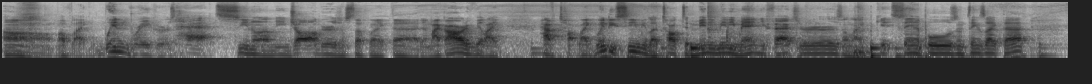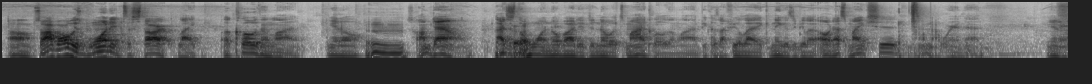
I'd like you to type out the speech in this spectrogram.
of like windbreakers, hats, you know what I mean, joggers and stuff like that. And like I already be like have talked like Wendy see me like talk to many many manufacturers and like get samples and things like that. Um, so I've always wanted to start like a clothing line, you know. So I'm down. I just don't want nobody to know it's my clothing line because I feel like niggas would be like, "Oh, that's Mike shit." I'm not wearing that, you know.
